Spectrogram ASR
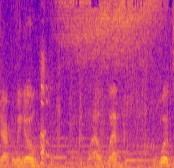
chapter we go. Wild Web Woods.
